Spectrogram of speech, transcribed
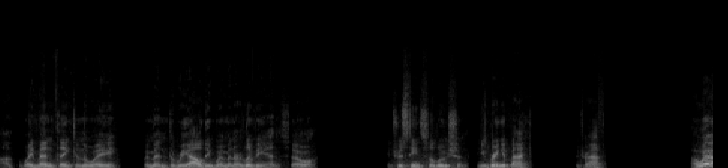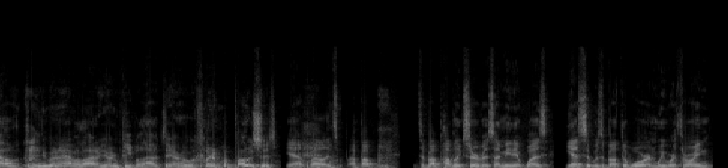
uh, the way men think and the way women, the reality women are living in. So, interesting solution. Can you bring it back, the draft? Uh, Well, you're going to have a lot of young people out there who are going to oppose it. Yeah, well, it's about it's about public service. I mean, it was yes, it was about the war, and we were throwing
